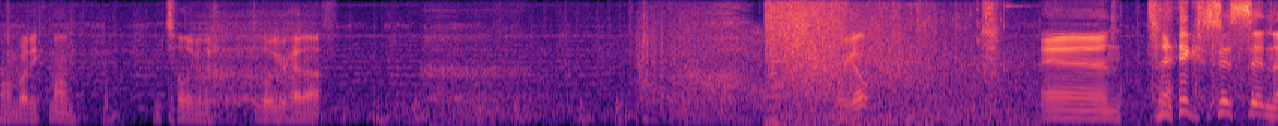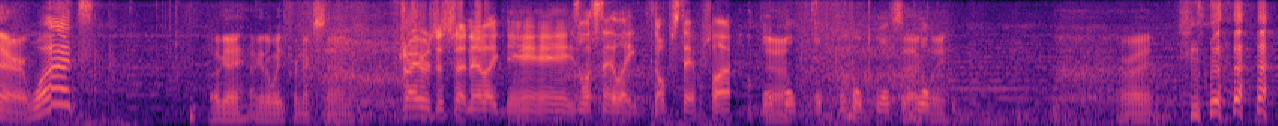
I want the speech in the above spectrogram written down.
on, buddy. Come on. I'm totally gonna blow your head off. There we go. And tank's just sitting there. What? Okay, I gotta wait for next sound. Driver's just sitting there like, nah, he's listening to like dubstep or something. Yeah. whoop, whoop, whoop, whoop, whoop, Exactly. whoop. All right.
